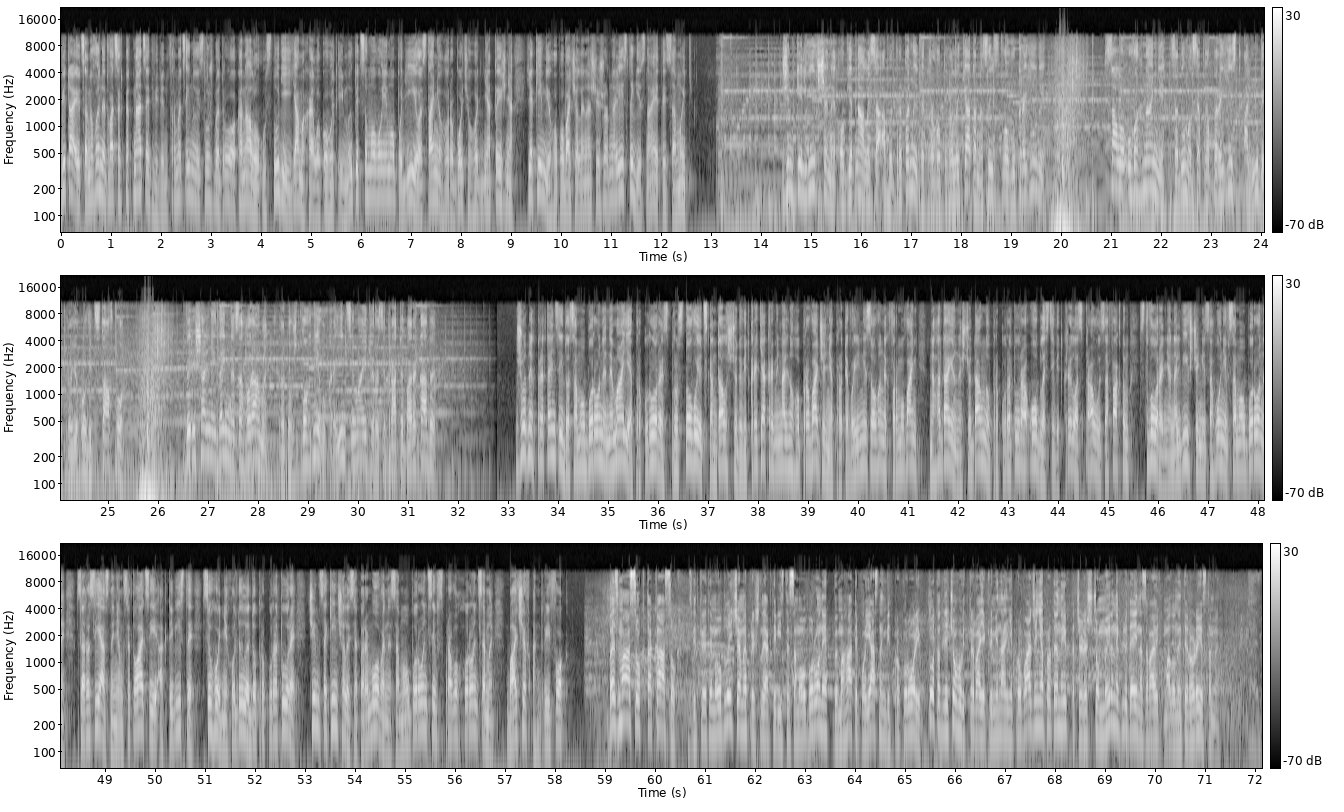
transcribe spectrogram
Вітаю, це новини 2015 від інформаційної служби другого каналу у студії. Я Михайло Когут, і ми підсумовуємо події останнього робочого дня тижня. Яким його побачили наші журналісти, дізнаєтесь за мить. Жінки Львівщини об'єдналися, аби припинити кровопролиття та насильство в Україні. Сало у вигнанні задумався про переїзд, а люди про його відставку. Вирішальний день не за горами. Впродовж двох днів українці мають розібрати барикади. Жодних претензій до самооборони немає. Прокурори спростовують скандал щодо відкриття кримінального провадження проти воєнізованих формувань. Нагадаю, нещодавно прокуратура області відкрила справу за фактом створення на Львівщині загонів самооборони. За роз'ясненням ситуації активісти сьогодні ходили до прокуратури. Чим закінчилися перемовини самооборонців з правоохоронцями, бачив Андрій Фок. Без масок та касок з відкритими обличчями прийшли активісти самооборони вимагати пояснень від прокурорів, хто та для чого відкриває кримінальні провадження проти них, та через що мирних людей називають мало не терористами.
